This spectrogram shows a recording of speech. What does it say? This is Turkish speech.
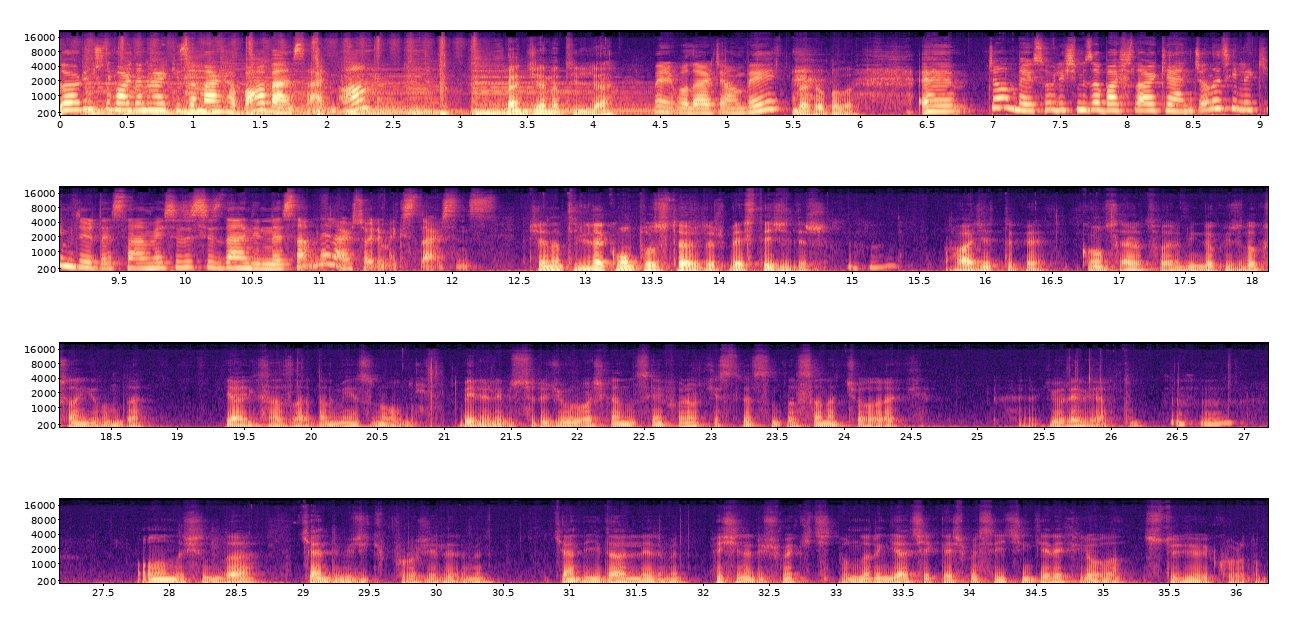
Dördüncü Duvar'dan herkese merhaba. Ben Selma. Ben Can Atilla. Merhabalar Can Bey. Merhabalar. Ee, Can Bey söyleşimize başlarken Can Atilla kimdir desem ve sizi sizden dinlesem neler söylemek istersiniz? Can Atilla kompozitördür, bestecidir. Hacettepe Konservatuvarı 1990 yılında yaylı sazlardan mezun oldum. Belirli bir süre Cumhurbaşkanlığı Senfoni Orkestrası'nda sanatçı olarak e, görev yaptım. Onun dışında kendi müzik projelerimin, kendi ideallerimin peşine düşmek için, bunların gerçekleşmesi için gerekli olan stüdyoyu kurdum.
